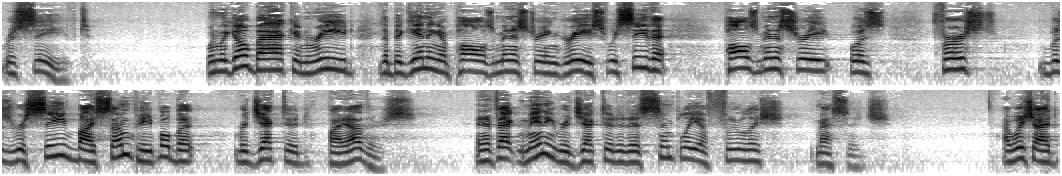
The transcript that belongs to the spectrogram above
received. When we go back and read the beginning of Paul's ministry in Greece, we see that Paul's ministry was first was received by some people but rejected by others. And in fact, many rejected it as simply a foolish message. I wish I'd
